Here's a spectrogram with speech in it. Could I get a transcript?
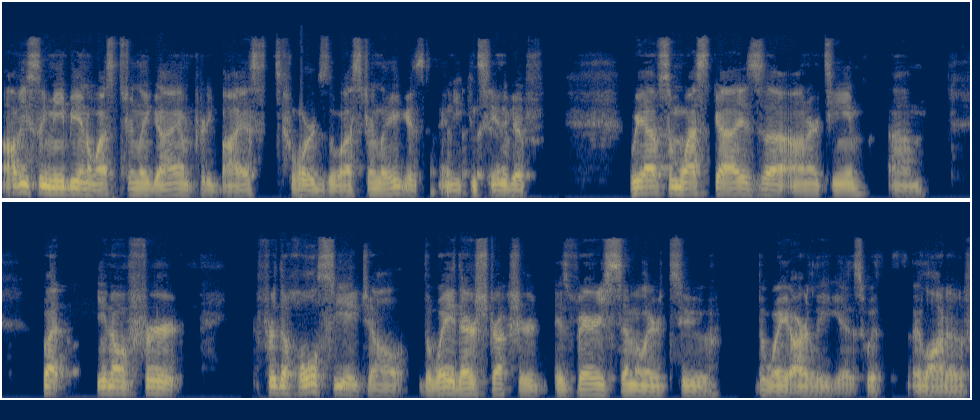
obviously, me being a Western League guy, I'm pretty biased towards the Western League, is, and you can see that if we have some West guys uh, on our team. Um, but you know, for for the whole CHL, the way they're structured is very similar to the way our league is, with a lot of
